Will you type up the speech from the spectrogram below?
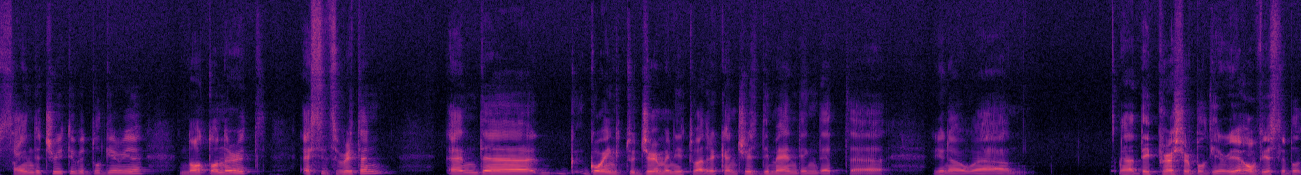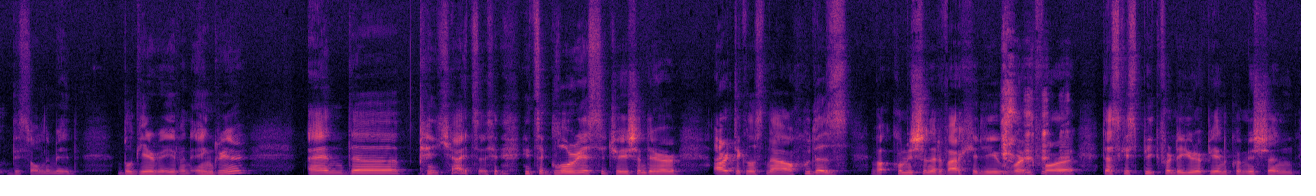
sign the treaty with Bulgaria, not honor it as it's written, and uh, g- going to Germany to other countries demanding that uh, you know um, uh, they pressure Bulgaria. Obviously, this only made Bulgaria even angrier. And uh, yeah, it's a, it's a glorious situation. There are articles now. Who does Commissioner Várhelyi work for? does he speak for the European Commission?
